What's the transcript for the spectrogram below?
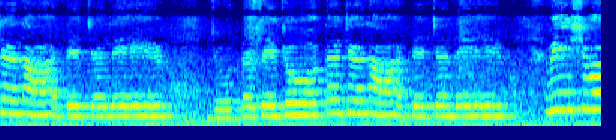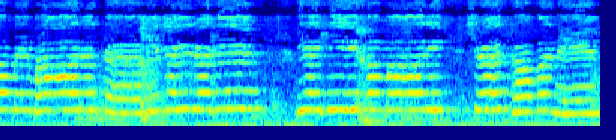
जलाते चले। ज्योत से ज्योत जलाते चले। विश्व में भारत विजय रहे। यही हमारी श्रद्धा बने।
